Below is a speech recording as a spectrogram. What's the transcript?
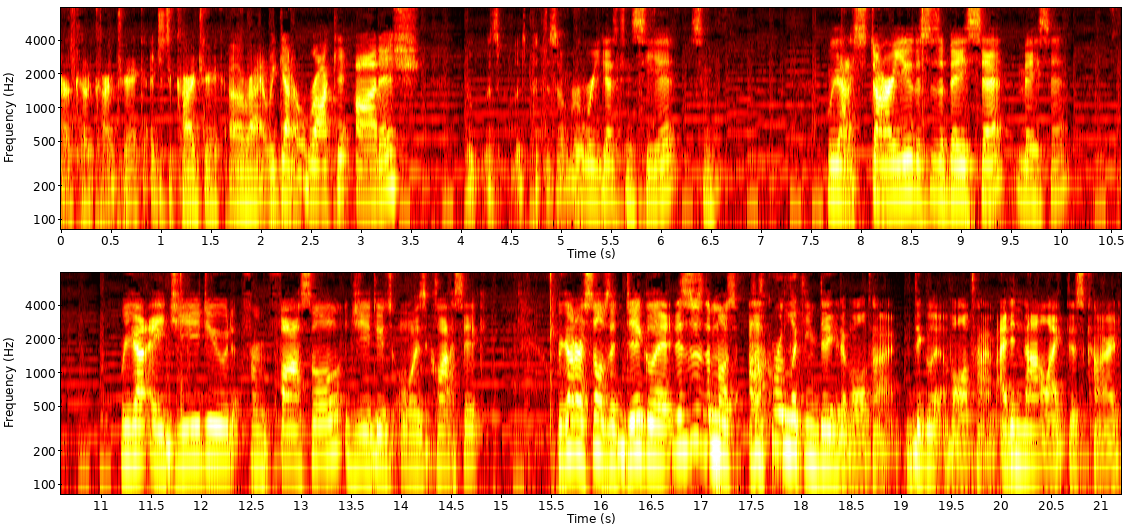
Or code card trick, uh, just a card trick. All right, we got a Rocket Oddish. Let's, let's put this over where you guys can see it. Some we got a Staryu. This is a base set. Base set. We got a Geodude from Fossil. Geodude's always a classic. We got ourselves a Diglett. This is the most awkward looking Diglett of all time. Diglett of all time. I did not like this card.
